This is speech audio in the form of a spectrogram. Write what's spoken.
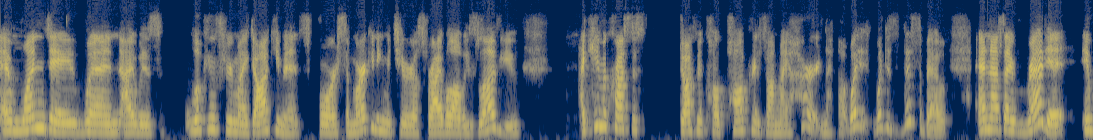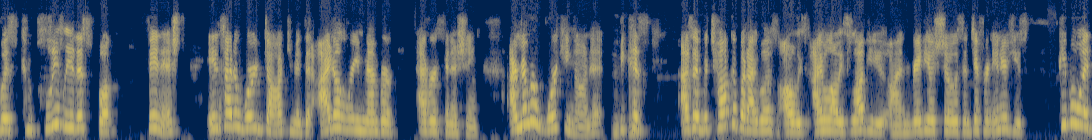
and one day when i was looking through my documents for some marketing materials for i will always love you i came across this document called paw prints on my heart and i thought what what is this about and as i read it it was completely this book finished inside a word document that i don't remember ever finishing i remember working on it mm-hmm. because as I would talk about I was always I will always love you on radio shows and different interviews, people would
